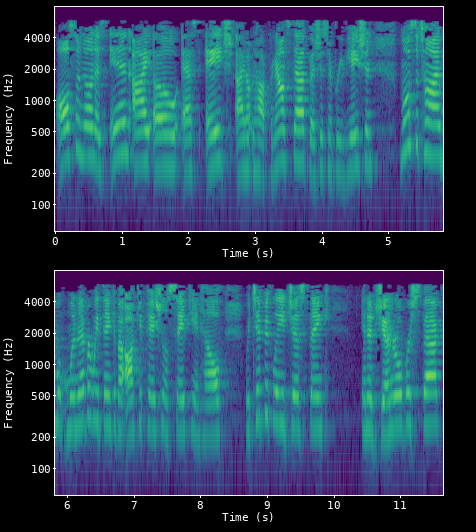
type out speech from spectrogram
also known as NIOSH. I don't know how to pronounce that, but it's just an abbreviation. Most of the time, whenever we think about occupational safety and health, we typically just think in a general respect,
